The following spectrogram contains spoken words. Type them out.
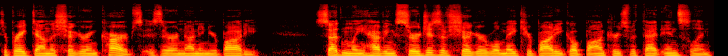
to break down the sugar and carbs, as there are none in your body. Suddenly, having surges of sugar will make your body go bonkers with that insulin.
